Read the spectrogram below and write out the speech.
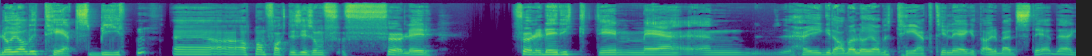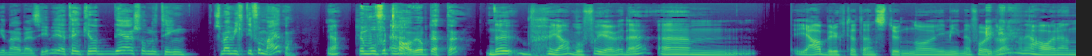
Lojalitetsbiten. eh, at man faktisk liksom føler Føler det riktig med en høy grad av lojalitet til eget arbeidssted, egen arbeidsgiver. Jeg tenker at Det er sånne ting som er viktig for meg, da. Ja. Men hvorfor tar vi opp dette? Det, ja, hvorfor gjør vi det? Um, jeg har brukt dette en stund nå i mine foredrag, men jeg har en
